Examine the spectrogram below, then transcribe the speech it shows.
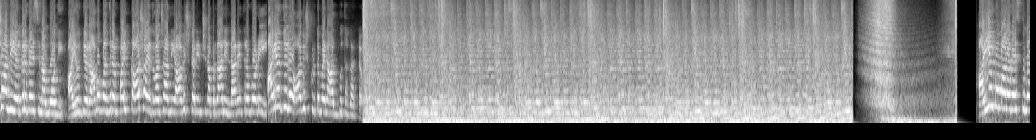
ధ్వజాన్ని ఎగరవేసిన మోదీ. అయోధ్య రామ మందిరంపై కాషాయ ధ్వజాన్ని ఆవిష్కరించిన ప్రధాని నరేంద్ర మోడీ అయోధ్యలో ఆవిష్కృతమైన అద్భుత ఘట్టం. అయ్యప్ప మాల వేసుకున్న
